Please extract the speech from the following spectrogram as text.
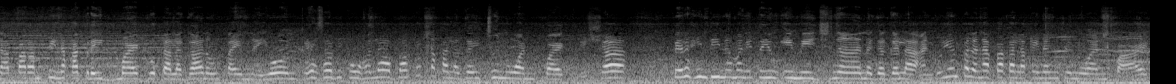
na parang pinaka-trademark ko talaga nung time na yon. Kaya sabi ko, hala, bakit nakalagay Chunwan Park na siya? Pero hindi naman ito yung image na nagagalaan ko. Yan pala, napakalaki ng Chunwan Park.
